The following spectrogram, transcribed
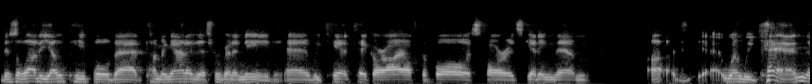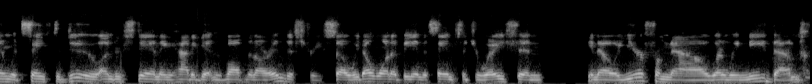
there's a lot of young people that coming out of this we're going to need, and we can't take our eye off the ball as far as getting them uh, when we can and what's safe to do, understanding how to get involved in our industry. So we don't want to be in the same situation, you know, a year from now when we need them.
